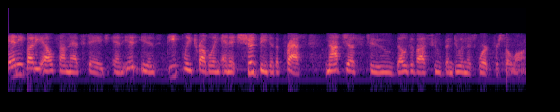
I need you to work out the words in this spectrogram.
anybody else on that stage. And it is deeply troubling, and it should be to the press, not just to those of us who've been doing this work for so long.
